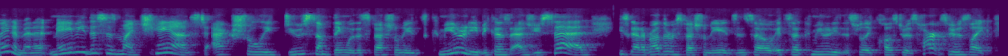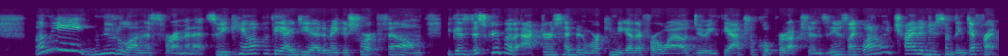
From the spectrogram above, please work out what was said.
wait a minute, maybe this is my chance to actually do something with a special needs community because, as you said, he's got a brother with special needs. And so it's a community that's really close to his heart. So he was like, let me noodle on this for a minute. So he came up with the idea to make a short film because this group of actors had been working together for a while doing theatrical productions. And he was like, why don't we try to do something different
